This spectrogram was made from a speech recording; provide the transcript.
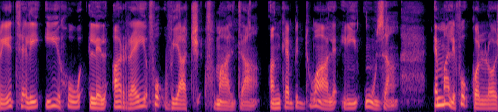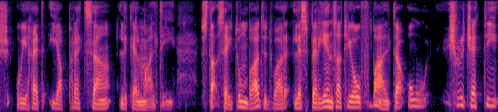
riet li jieħu lil-qarrej fuq vjaġġ f'Malta, anke bid-dwal li uża, imma li fuq kollox wieħed japprezza l-kel Malti. Mbagħad dwar l-esperjenza tiegħu f'Malta u x'riċetti.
